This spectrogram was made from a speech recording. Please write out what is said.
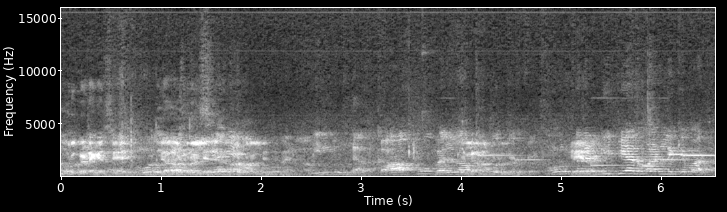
ಮೂರು ಕಡೆಗೆ ಸೇರಿ. ಕಾಪು ಬೆಲ್ಲ. ಮೂರು ಕಡೆ ಡಿ ಪಿ ಆರ್ ಮಾಡಲಿಕ್ಕೆ ಮಾತ್ರ.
